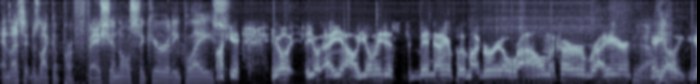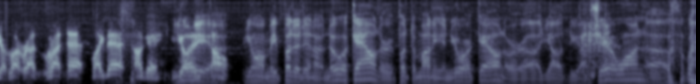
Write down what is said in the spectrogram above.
unless it was like a professional security place. Like you, you, you, hey y'all, you want me to just bend down here, and put my grill right on the curb right here? Yeah. Here you go, yeah, like right, right that, like that. Okay, You go ahead me? and Uh. You want me to put it in a new account, or put the money in your account, or uh, y'all do y'all share one? Uh,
